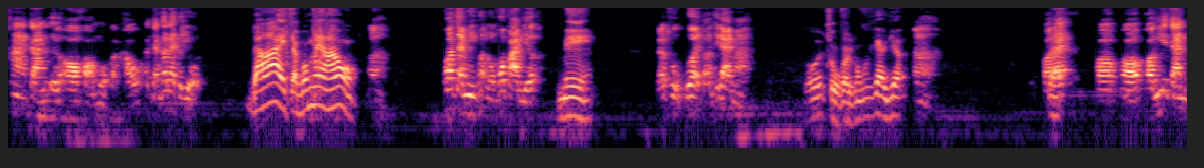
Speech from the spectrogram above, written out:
ถ้าอาจารย์เอออห่อหมกกับเขาอาจารย์ก็ได้ประโยชน์ได้แต่ผมไม่เอาเออเพราะอาจารย์มีหลวงพ่อปานเยอะ มี แล้วถูกด้วยตอนที่ได้มา โอ้ถูกกับหลวงพ่อแก้วเยอะอ่าพอแล้วพอพอพอที่อาจารย์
